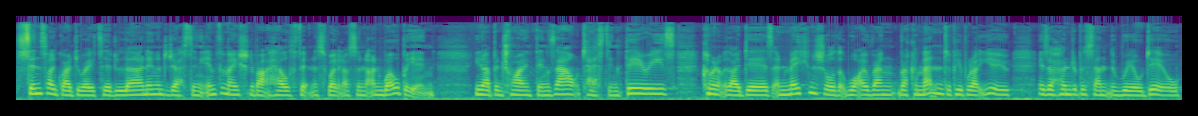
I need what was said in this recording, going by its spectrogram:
since I graduated learning and digesting information about health, fitness, weight loss, and, and well being. You know, I've been trying things out, testing theories, coming up with ideas, and making sure that what I re- recommend to people like you is 100% the real deal.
